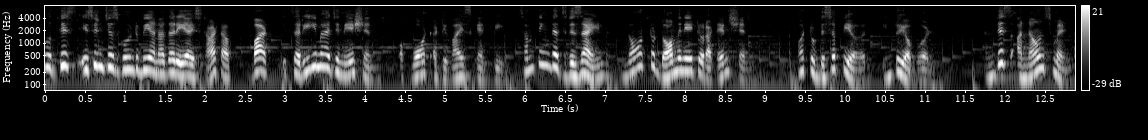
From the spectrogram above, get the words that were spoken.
So this isn't just going to be another AI startup, but it's a reimagination of what a device can be. Something that's designed not to dominate your attention, but to disappear into your world. And this announcement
